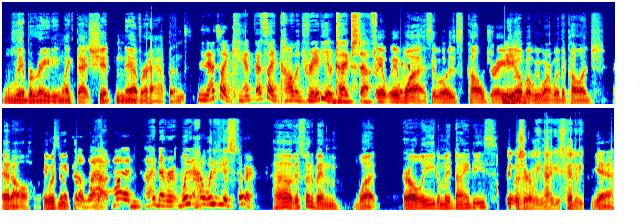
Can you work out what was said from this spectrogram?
liberating. Like that shit never happens. I mean, that's like camp. That's like college radio type stuff. It, it was. It was college radio, Mhm. but we weren't with a college at all. It wasn't a. College, oh wow! I I never. When how, when did you guys start? Oh, this would have been what early to mid '90s. It was early 90s. Had to be Yeah,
